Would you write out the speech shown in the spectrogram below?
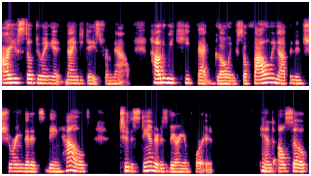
Are you still doing it 90 days from now? How do we keep that going? So, following up and ensuring that it's being held to the standard is very important. And also,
